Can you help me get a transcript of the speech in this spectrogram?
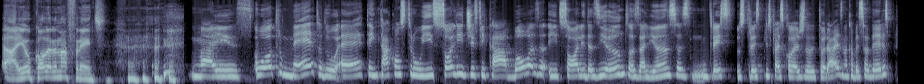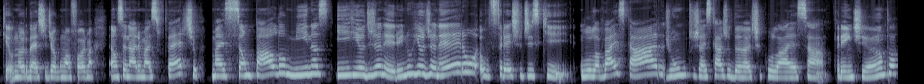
Aí o Collor é na frente. Mas o outro método é tentar construir, solidificar boas e sólidas e amplas alianças em três, os três principais colégios eleitorais na cabeça deles, porque o Nordeste, de alguma forma, é um cenário mais fértil, mas São Paulo, Minas e Rio de Janeiro. E no Rio de Janeiro, o Freixo diz que Lula vai estar junto, já está ajudando a articular essa frente ampla.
